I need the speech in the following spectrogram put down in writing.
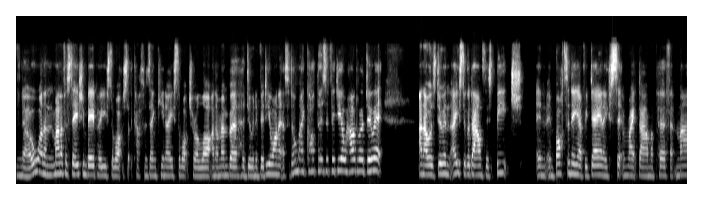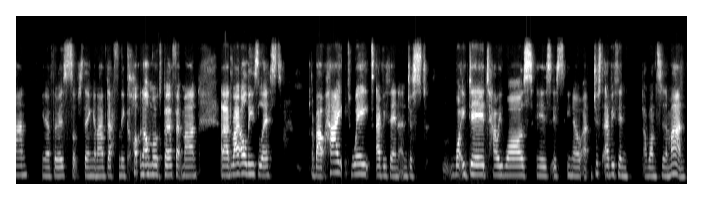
No. And then Manifestation Babe, I used to watch that Kathrin Zenkina, I used to watch her a lot. And I remember her doing a video on it. I said, Oh my God, there's a video. How do I do it? And I was doing, I used to go down to this beach in, in botany every day and I sit and write down my perfect man you know, if there is such thing. And I've definitely got an almost perfect man. And I'd write all these lists about height, weight, everything, and just what he did, how he was, is is you know, uh, just everything I wanted in a man.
